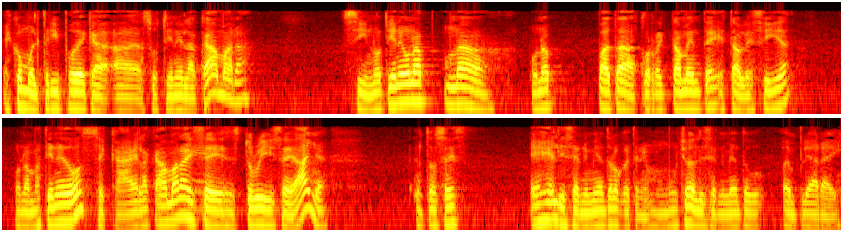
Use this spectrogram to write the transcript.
es como el trípode que ah, sostiene la cámara. Si no tiene una, una, una pata correctamente establecida, o nada más tiene dos, se cae la cámara y se destruye y se daña. Entonces, es el discernimiento lo que tenemos, mucho del discernimiento a emplear ahí.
